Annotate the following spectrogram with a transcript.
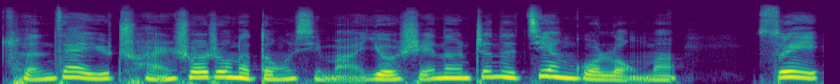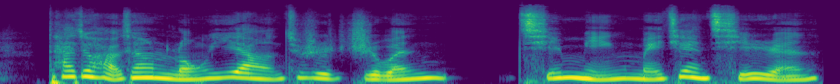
存在于传说中的东西嘛，有谁能真的见过龙吗？所以他就好像龙一样，就是只闻其名，没见其人。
